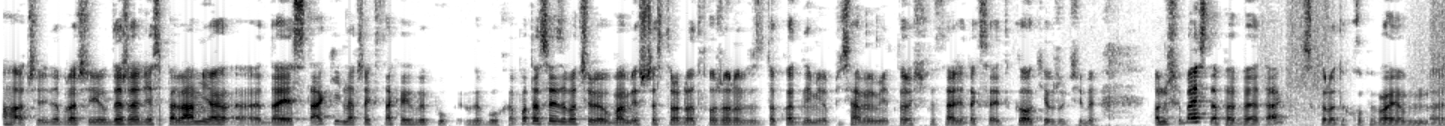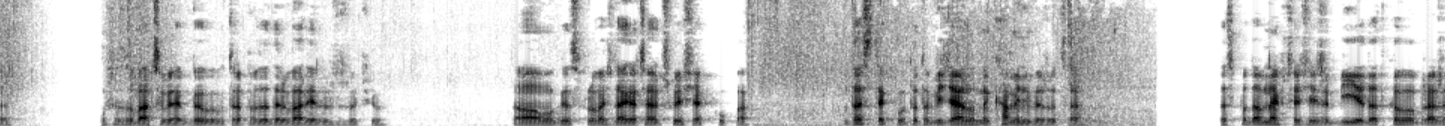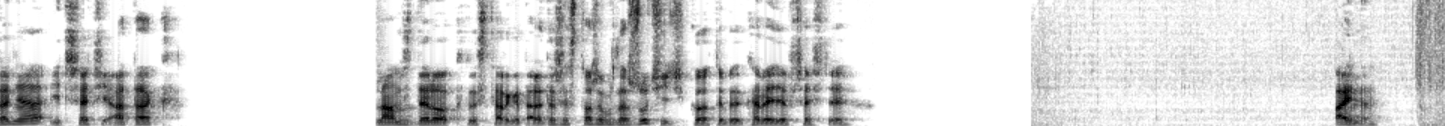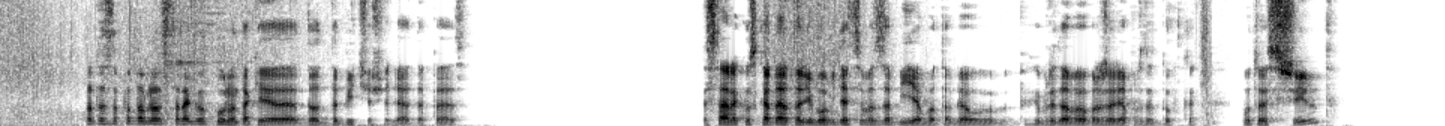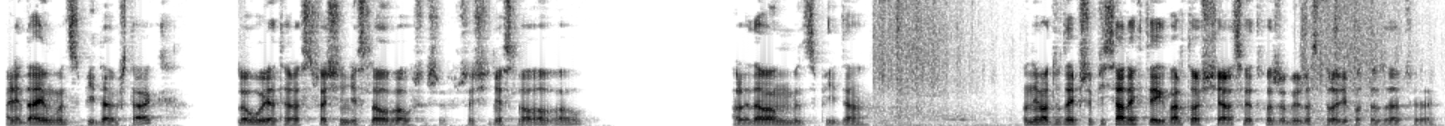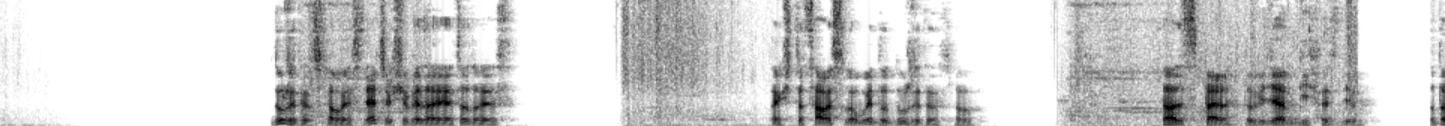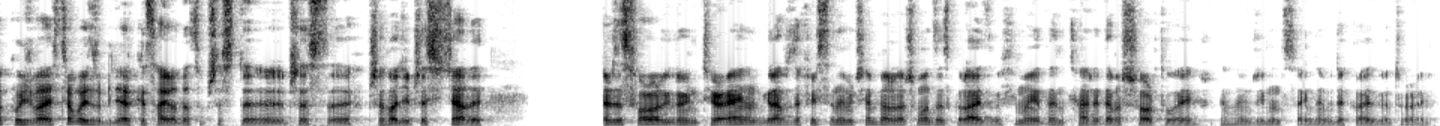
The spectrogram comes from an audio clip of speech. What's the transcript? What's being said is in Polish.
Aha, czyli dobra, czyli uderzenie spelami a, e, daje staki, na trzech stakach wybucha. Potem sobie zobaczymy, bo mam jeszcze stronę otworzoną z dokładnymi opisami umiejętności. Na razie tak sobie tylko okiem rzucimy. On już chyba jest na PB, tak? Skoro te chłopy mają... E... Muszę zobaczyć, jak był, to na pewno Delvarier już rzucił. No, mogę spróbować nagrać, ale czuję się jak kupa. No to jest TQ, to to widziałem, że ten kamień wyrzuca. To jest podobne jak wcześniej, że bije dodatkowe obrażenia i trzeci atak Slams the Rock to jest target, ale też jest to, że można rzucić go tym kamieniem wcześniej. Fajne. No to jest to podobne do starego Kuno, takie do dobicie się, nie? DPS. Te stare Kuskadel to nie było widać co was zabija, bo to miał hybrydowe obrażenia procentówkę. Bo to jest shield, a nie daje movement speeda już, tak? Slowuje teraz, wcześniej nie slowował, wcześniej nie slowował, ale dała movement speeda. No nie ma tutaj przypisanych tych wartości, ale sobie otworzymy na stronie po to zobaczymy. Duży ten slow jest, nie? Czym się wydaje? Co to jest? Jak się to całe slowy, to duży ten slow. To jest spell, to widziałem gifę z nim. Co to kuźwa jest? Czemu jest zrobić Sayona, co przez, y, przez, y, przechodzi przez ściany? Charges forward in terrain and grabs the first enemy champion, launch models collides with him and then carry them a short way. Damaging and saying them with the collides with terrain.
